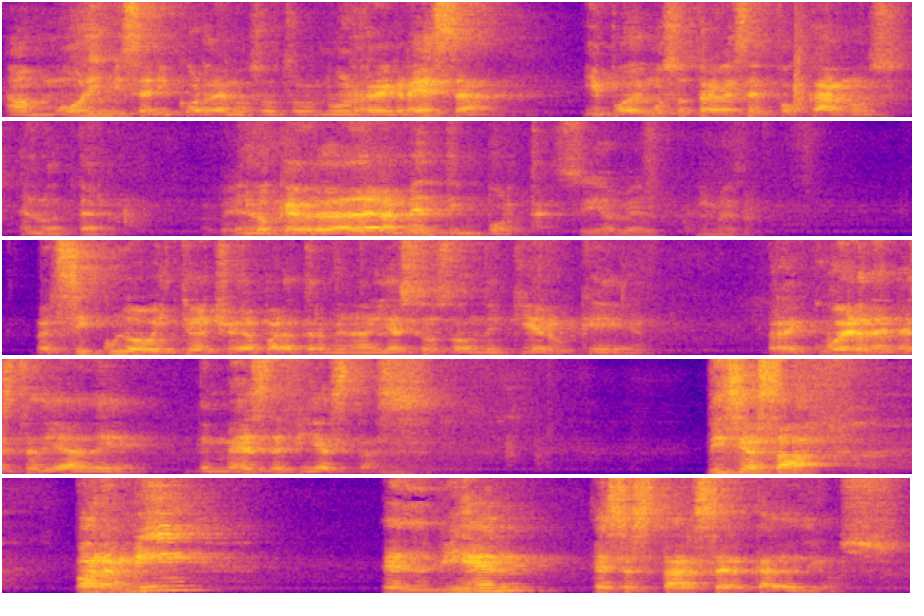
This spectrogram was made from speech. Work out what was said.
amor y misericordia de nosotros, nos regresa y podemos otra vez enfocarnos en lo eterno, en lo que verdaderamente importa. Sí, amén. Amén. Versículo 28 ya para terminar, y esto es donde quiero que recuerden este día de, de mes de fiestas. Dice Asaf, para mí el bien es estar cerca de Dios.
